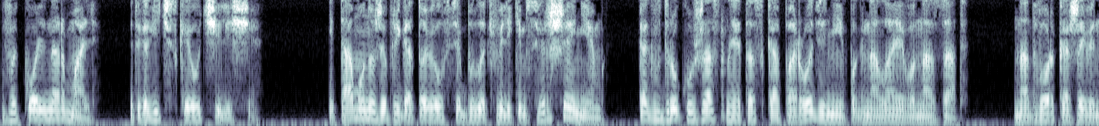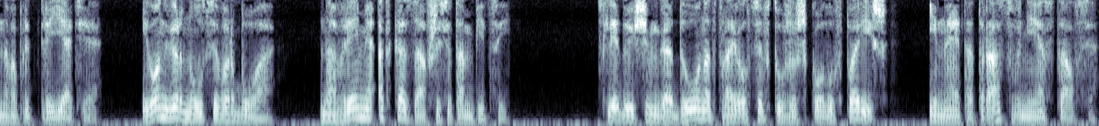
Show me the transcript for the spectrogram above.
в Эколь Нормаль, педагогическое училище. И там он уже приготовился было к великим свершениям, как вдруг ужасная тоска по родине погнала его назад, на двор кожевенного предприятия, и он вернулся в Арбуа, на время отказавшись от амбиций. В следующем году он отправился в ту же школу в Париж и на этот раз в ней остался.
